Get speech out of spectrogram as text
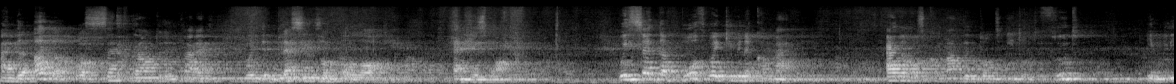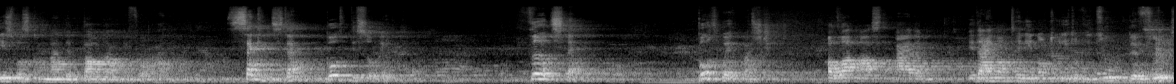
and the other was sent down to the planet with the blessings of Allah and his wife. We said that both were given a command. Adam was commanded don't eat of the fruit, Iblis was commanded bow down before Adam. Second step, both disobeyed. Third step, both were questioned. Allah asked Adam, did I not tell you not to eat of the, fruit?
